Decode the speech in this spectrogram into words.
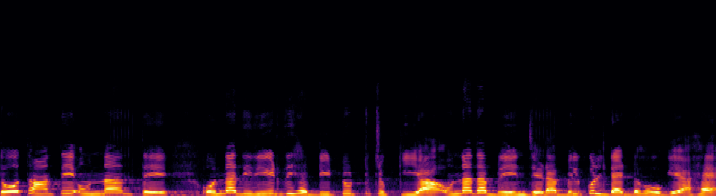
ਦੋ ਥਾਂ ਤੇ ਉਹਨਾਂ ਤੇ ਉਹਨਾਂ ਦੀ ਰੀੜ੍ਹ ਦੀ ਹੱਡੀ ਟੁੱਟ ਚੁੱਕੀ ਆ। ਉਹਨਾਂ ਦਾ ਬ੍ਰੇਨ ਜਿਹੜਾ ਬਿਲਕੁਲ ਡੈੱਡ ਹੋ ਗਿਆ ਹੈ।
